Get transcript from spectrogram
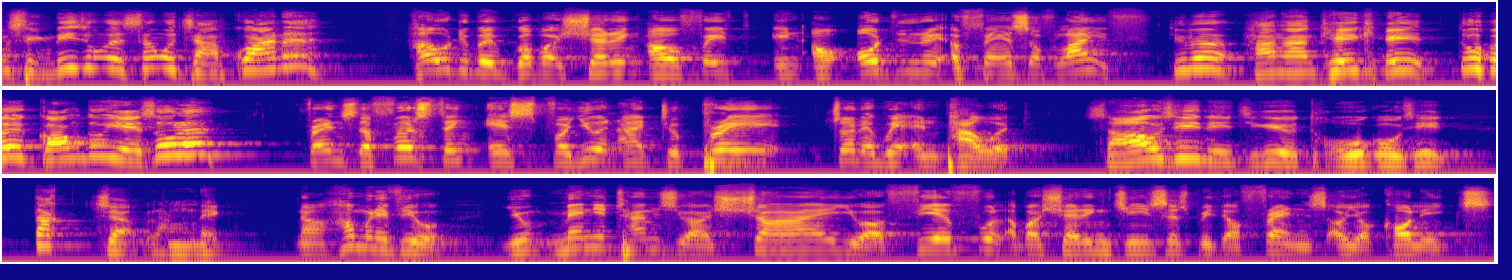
养成呢种嘅生活习惯呢？ How do we go about sharing our faith in our ordinary affairs of life? 点样行行企企都可以讲到耶稣呢？ Friends, the first thing is for you and I to pray so that we're empowered. 首先你自己要祷告先，得着能力。 Now, how many of you, you many times you are shy, you are fearful about sharing Jesus with your friends or your colleagues.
